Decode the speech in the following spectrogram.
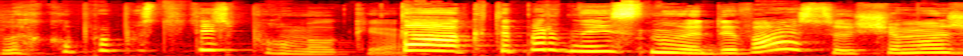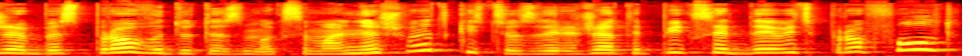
легко пропуститись помилки. Так, тепер не існує девайсу, що може без проводу та з максимальною швидкістю заряджати Pixel 9 Pro Fold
